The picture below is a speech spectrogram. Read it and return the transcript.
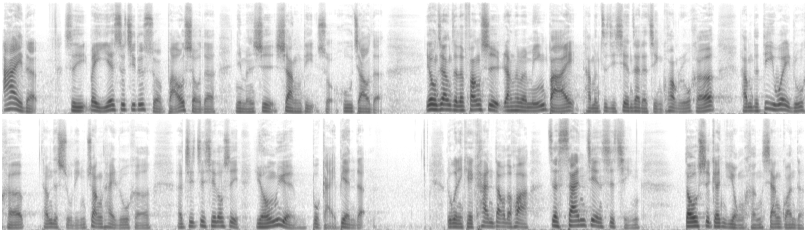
爱的，是被耶稣基督所保守的，你们是上帝所呼召的。”用这样子的方式，让他们明白他们自己现在的境况如何，他们的地位如何，他们的属灵状态如何，而且这些都是永远不改变的。如果你可以看到的话，这三件事情。都是跟永恒相关的，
